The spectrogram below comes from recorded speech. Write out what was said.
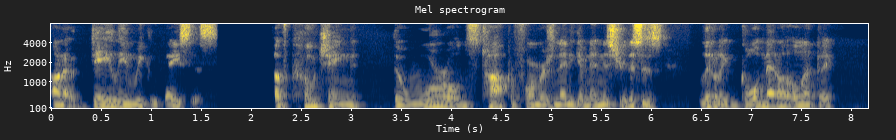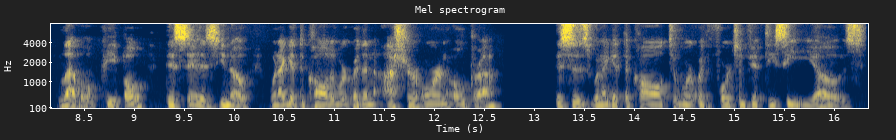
on a daily and weekly basis of coaching the world's top performers in any given industry. This is literally gold medal Olympic level people. This is, you know, when I get the call to work with an Usher or an Oprah. This is when I get the call to work with Fortune 50 CEOs.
